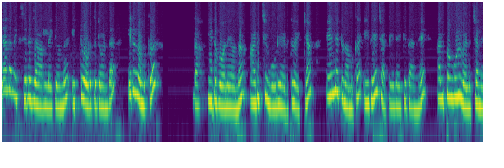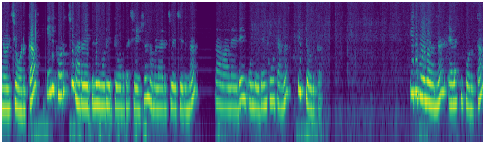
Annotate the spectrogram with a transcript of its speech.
ഞാൻ മിക്സിയുടെ ജാറിലേക്ക് ഒന്ന് ഇട്ട് കൊടുത്തിട്ടുണ്ട്. ഇത് നമുക്ക് ഇതുപോലെ ഒന്ന് അടിച്ചും കൂടി എടുത്ത് വെക്കാം. എന്നിട്ട് നമുക്ക് ഇതേ ചട്ടിയിലേക്ക് തന്നെ അല്പം കൂടി വെളിച്ചെണ്ണ ഒഴിച്ചു കൊടുക്കാം. ഇനി കുറച്ച് കറിവേപ്പിലയും കൂടി ഇട്ട് കൊടുത്ത ശേഷം നമ്മൾ അരച്ചു വെച്ചിരുന്ന സവാളയുടെയും ഉള്ളിയുടെയും കൂട്ടങ്ങ് ഇട്ട് കൊടുക്കാം. ഇതുപോലെ ഒന്ന് ഇളക്കി കൊടുക്കാം.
